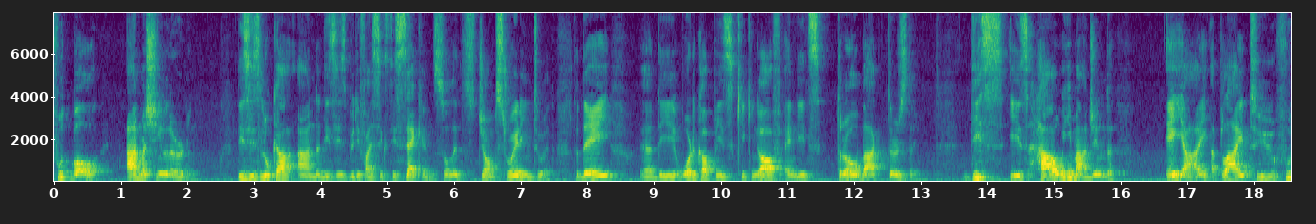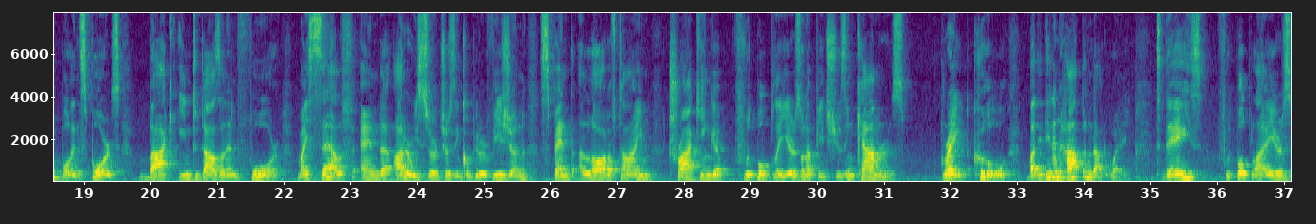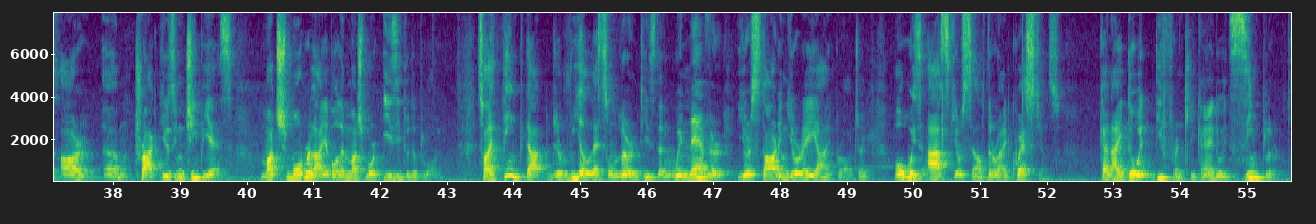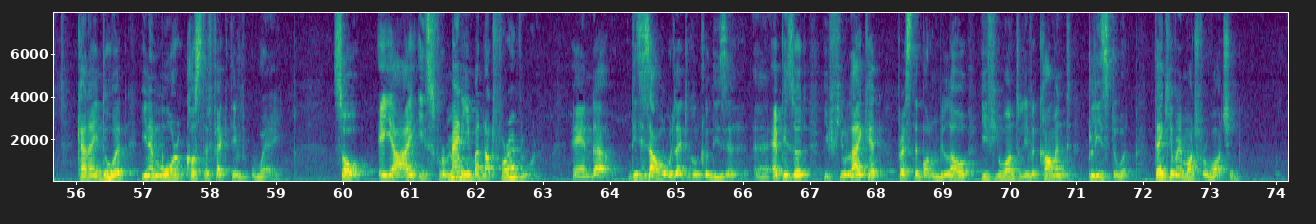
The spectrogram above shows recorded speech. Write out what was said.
football and machine learning. This is Luca and this is Beautifeye 60 Seconds, so let's jump straight into it. Today uh, the World Cup is kicking off and it's Throwback Thursday. This is how we imagined AI applied to football and sports back in 2004. Myself and uh, other researchers in computer vision spent a lot of time tracking football players on a pitch using cameras. Great, cool, but it didn't happen that way. Today's football players are um, tracked using GPS, much more reliable and much more easy to deploy. So I think that the real lesson learned is that whenever you're starting your AI project, always ask yourself the right questions. Can I do it differently? Can I do it simpler? Can I do it in a more cost-effective way? So AI is for many, but not for everyone. And uh, this is how I would like to conclude this uh, episode. If you like it, press the button below. If you want to leave a comment, please do it. Thank you very much for watching.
